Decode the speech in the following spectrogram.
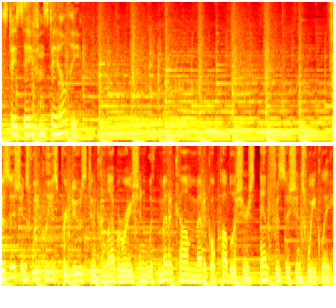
Stay safe and stay healthy. Physicians Weekly is produced in collaboration with Medicom Medical Publishers and Physicians Weekly.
